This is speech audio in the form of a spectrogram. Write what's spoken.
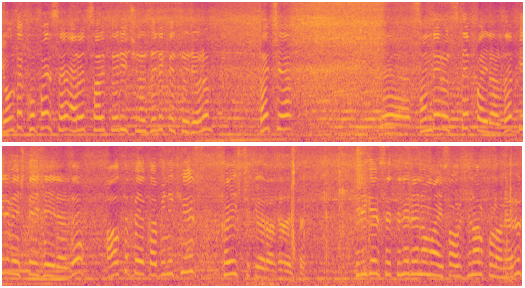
yolda koparsa araç sahipleri için özellikle söylüyorum. Dacia e, Sandero Step By'larda 1.5 TC'lerde 6 PK 1200 kayış çıkıyor arkadaşlar. Trigger setini Renault Mayıs orijinal kullanıyoruz.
